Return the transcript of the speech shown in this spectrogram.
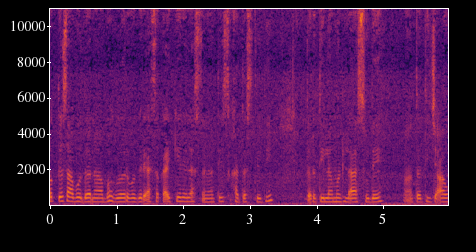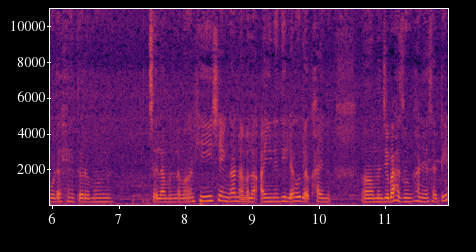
फक्त साबुदाणा भगर वगैरे असं काय केलेलं असतं ना तेच खात असते ती. तर तिला म्हटलं असू दे आता तिची आवड आहे तर मग चला म्हणलं. मग ही शेंगा ना मला आईने दिल्या होत्या खायनं म्हणजे भाजून खाण्यासाठी.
